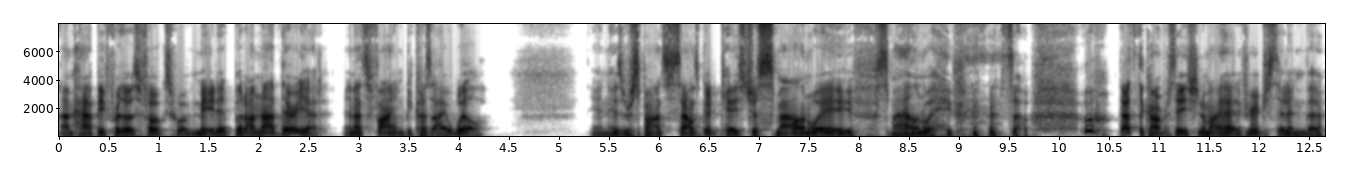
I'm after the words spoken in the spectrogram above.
I'm happy for those folks who have made it, but I'm not there yet. And that's fine because I will. And his response, sounds good, Case. Just smile and wave, smile and wave. so whew, that's the conversation in my head. If you're interested in the,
